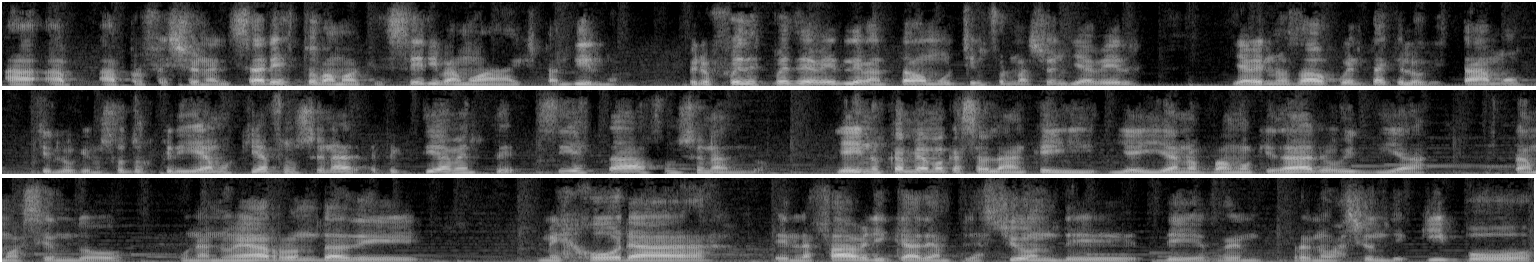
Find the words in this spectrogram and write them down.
a, profesionalizar esto, vamos a crecer y vamos a expandirnos. Pero fue después de haber levantado mucha información y haber y habernos dado cuenta que lo que estábamos, que lo que nosotros creíamos que iba a funcionar, efectivamente sí estaba funcionando. Y ahí nos cambiamos a Casablanca y, y ahí ya nos vamos a quedar. Hoy día estamos haciendo una nueva ronda de mejora en la fábrica, de ampliación, de, renovación de equipo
